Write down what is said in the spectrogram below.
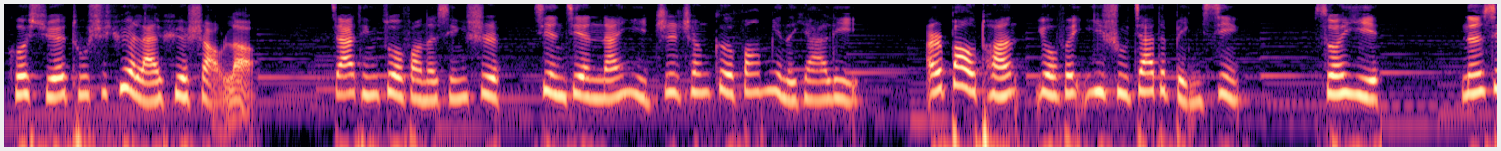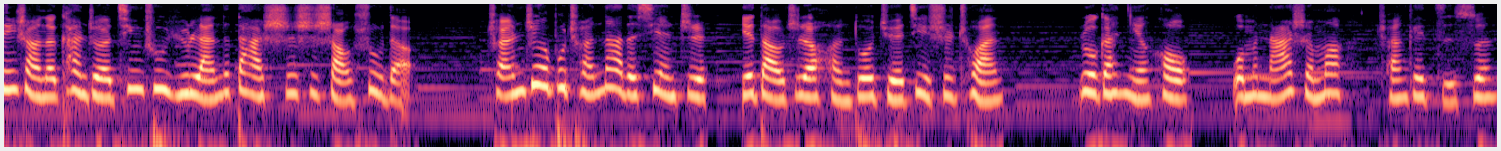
和学徒是越来越少了，家庭作坊的形式渐渐难以支撑各方面的压力，而抱团又非艺术家的秉性，所以能欣赏的看着青出于蓝的大师是少数的。传这不传那的限制，也导致了很多绝技失传。若干年后，我们拿什么传给子孙？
